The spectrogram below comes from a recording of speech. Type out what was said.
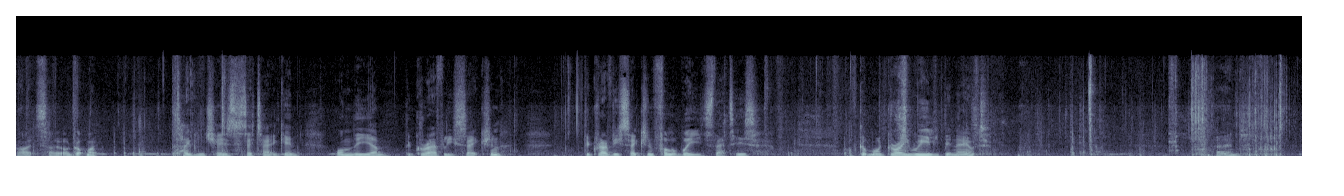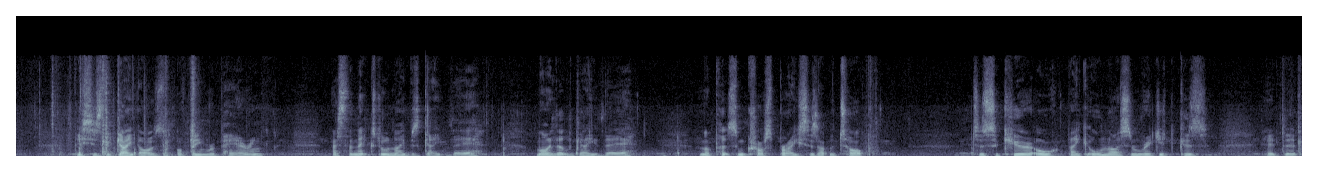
Right, so I've got my table and chairs set out again on the um, the gravelly section the gravity section full of weeds, that is. I've got my grey wheelie bin out. And this is the gate I was, I've been repairing. That's the next door neighbour's gate there. My little gate there. And I put some cross braces up the top to secure it all, make it all nice and rigid because it, it,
